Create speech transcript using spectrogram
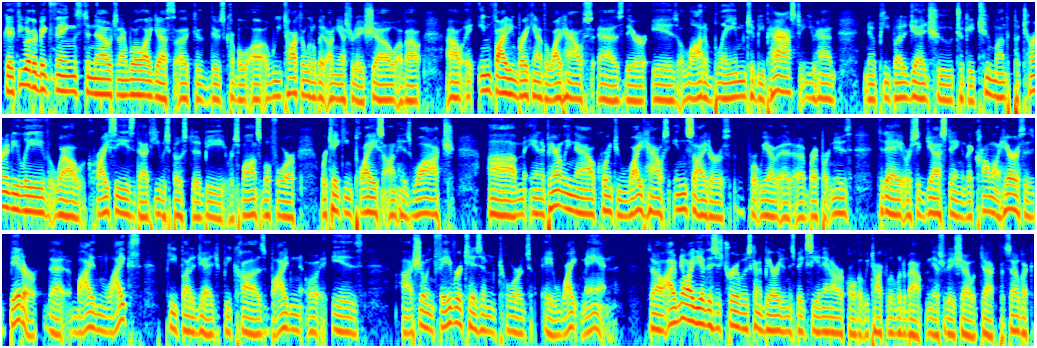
okay, a few other big things to note, and I will, I guess, uh, there's a couple. Uh, we talked a little bit on yesterday's show about how infighting breaking out of the White House, as there is a lot of blame to be passed. You had you know, Pete Buttigieg, who took a two month paternity leave while crises that he was supposed to be responsible for were taking place on his watch. Um, and apparently now, according to White House insiders, report we have at uh, Breitbart News today, are suggesting that Kamala Harris is bitter that Biden likes Pete Buttigieg because Biden uh, is uh, showing favoritism towards a white man. So I have no idea if this is true, but it was kind of buried in this big CNN article that we talked a little bit about in yesterday's show with Jack Posobiec.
